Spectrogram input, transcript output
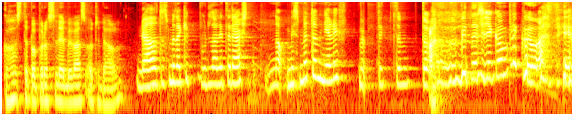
koho jste poprosili, aby vás oddal? No ale to jsme taky udělali teda, až... no my jsme to měli, v... teď jsem to zbytečně komplikuju asi.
